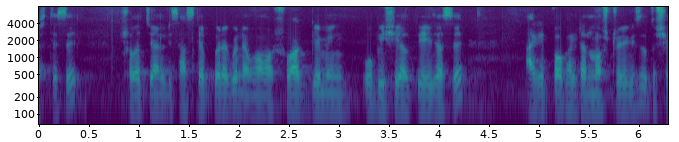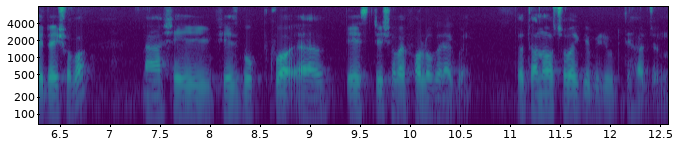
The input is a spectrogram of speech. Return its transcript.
আসতেছে। সবাই চ্যানেলটি সাবস্ক্রাইব করে রাখবেন এবং আমার সোয়াগ গেমিং অফিসিয়াল পেজ আছে। আগের প্রোফাইলটা নষ্ট হয়ে গেছে তো সেটাই আহ, সেই ফেসবুক পেজটি সবাই ফলো করে রাখবেন। তো ধন্যবাদ সবাইকে ভিডিওটি দেখার জন্য।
